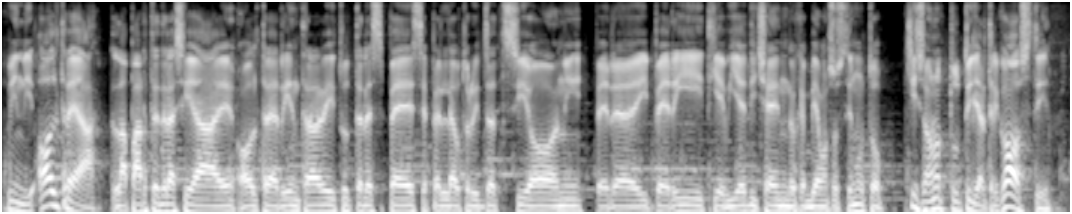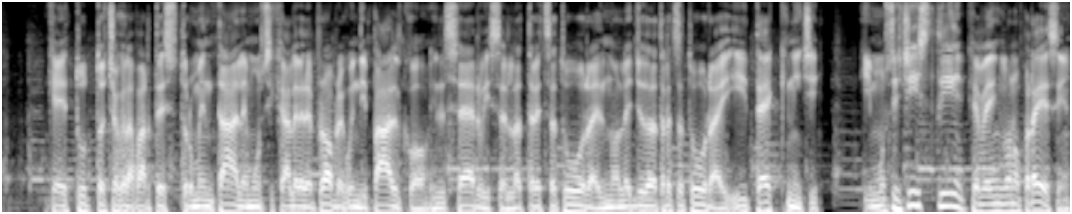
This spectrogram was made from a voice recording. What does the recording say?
Quindi, oltre a la parte della SIAE, oltre a rientrare di tutte le spese per le autorizzazioni, per i periti e via dicendo che abbiamo sostenuto, ci sono tutti gli altri costi. Che è tutto ciò che è la parte strumentale, musicale vera e propria, quindi palco, il service, l'attrezzatura, il noleggio dell'attrezzatura, i tecnici, i musicisti che vengono presi,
